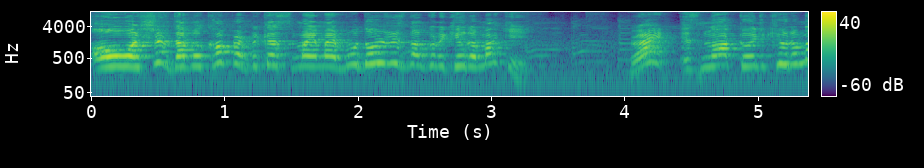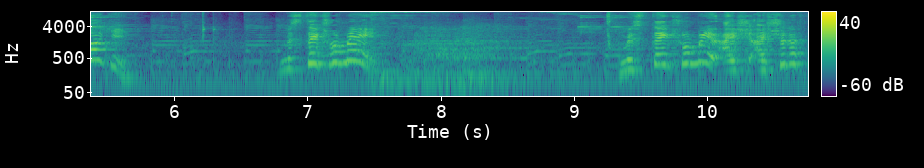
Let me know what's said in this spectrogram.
Oh, I should have double copper because my, my bulldozer is not going to kill the monkey. Right? It's not going to kill the monkey. Mistakes were made. Mistakes were made. I, sh I should have...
